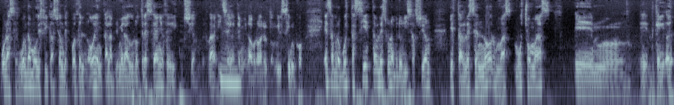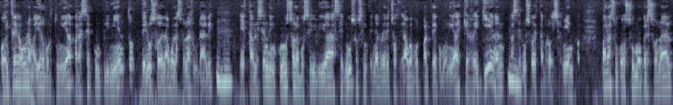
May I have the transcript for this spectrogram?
una segunda modificación después del 90, la primera duró 13 años de discusión, ¿verdad? Y se mm. terminó a aprobar en el 2005. Esa propuesta sí establece una priorización y establece normas mucho más eh, eh, que, eh, o entrega una mayor oportunidad para hacer cumplimiento del uso del agua en las zonas rurales, estableciendo incluso la posibilidad de hacer uso sin tener derechos de agua por parte de comunidades que requieran hacer uso de este aprovechamiento para su consumo personal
